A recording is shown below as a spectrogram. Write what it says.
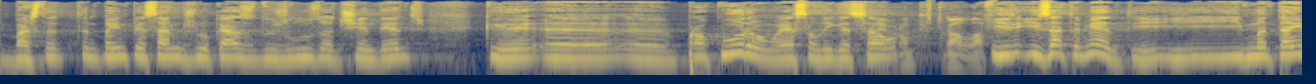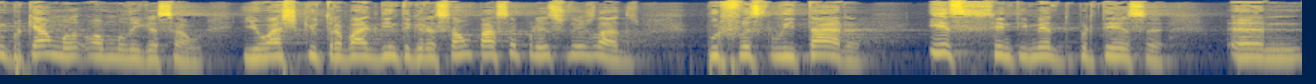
Basta também pensarmos no caso dos luso-descendentes que uh, uh, procuram essa ligação. Celebram Portugal lá e, Exatamente, e, e, mantêm, porque há uma, há uma ligação. E eu acho que o trabalho de integração passa por esses dois lados. Por facilitar esse sentimento de pertença um,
